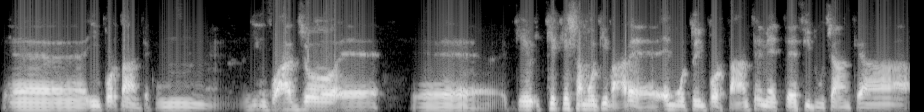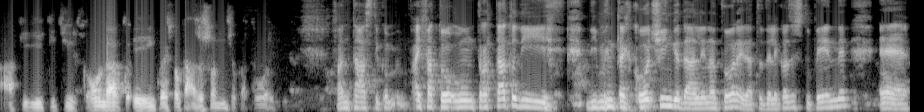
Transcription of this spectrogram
eh, importante, con un linguaggio eh, eh, che, che, che, sa motivare è, è, molto importante e mette fiducia anche a, a chi ti circonda e in questo caso sono i giocatori. Fantastico, hai fatto un trattato di, di, mental coaching da allenatore, hai dato delle cose stupende. Eh,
